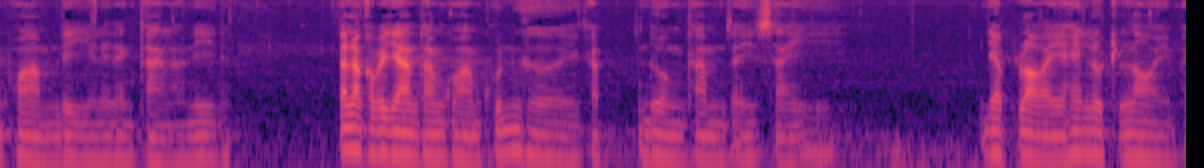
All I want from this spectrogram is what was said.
ำความดีอะไรต่าง ๆ เหล่านี้ แล้วเราก็พยายามทำความคุ้นเคยกับดวงธรรมใส ๆ อย่าปล่อยให้หลุดลอยไป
